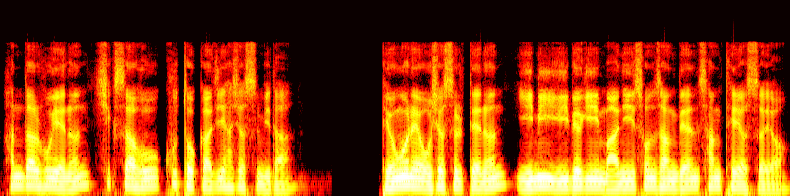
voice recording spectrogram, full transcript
한 달 후에는 식사 후 구토까지 하셨습니다. 병원에 오셨을 때는 이미 위벽이 많이 손상된 상태였어요.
